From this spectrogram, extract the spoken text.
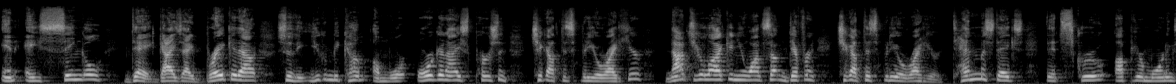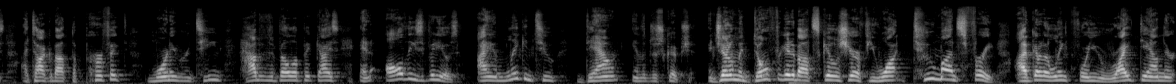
in a single day. Guys, I break it out so that you can become a more organized person. Check out this video right here. Not to your liking, you want something different? Check out this video right here 10 mistakes that screw up your mornings. I talk about the perfect morning routine, how to develop it, guys, and all these videos I am linking to down in the description. And, gentlemen, don't forget about Skillshare. If you want two months free, I've got a link for you right down there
